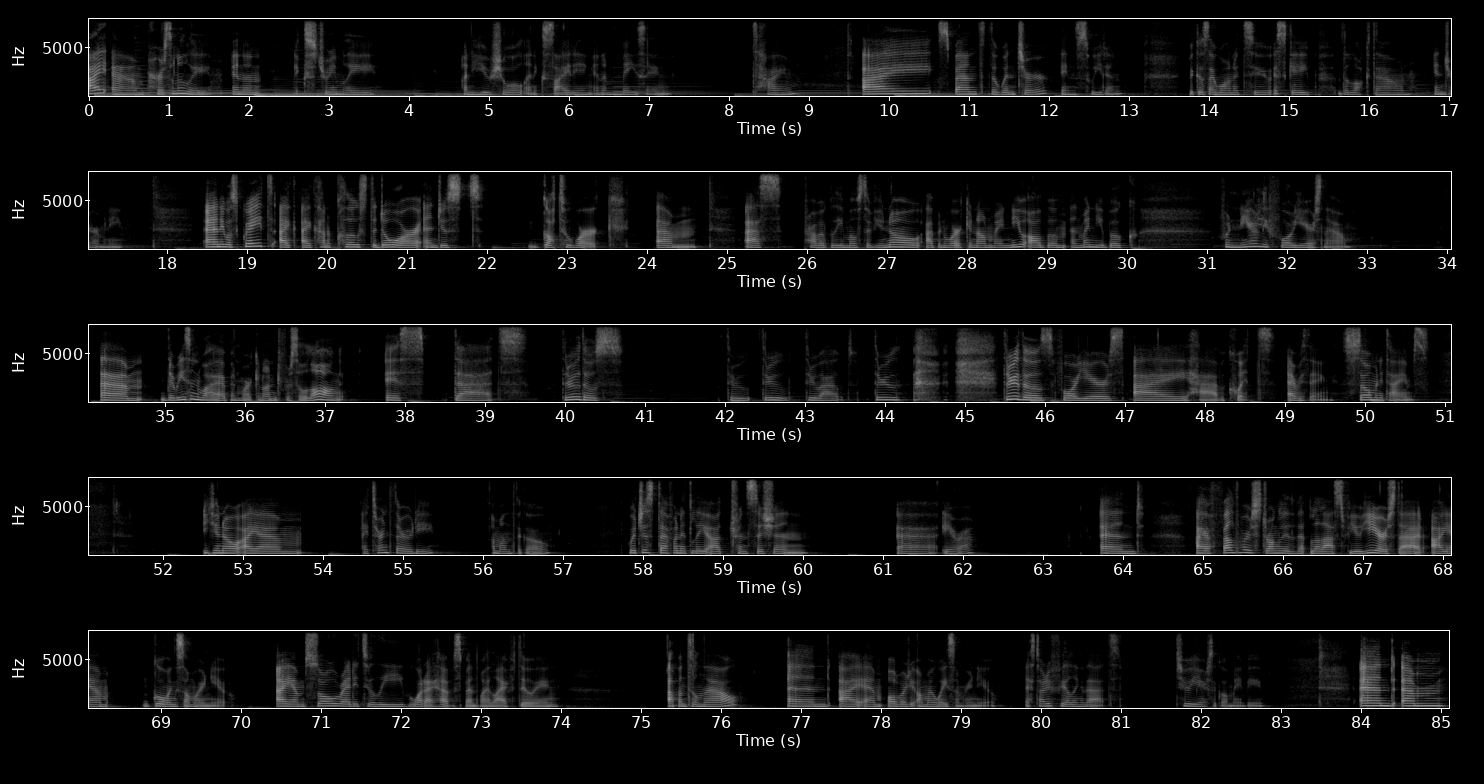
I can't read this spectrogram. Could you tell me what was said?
I am personally in an extremely unusual and exciting and amazing time. I spent the winter in Sweden because I wanted to escape the lockdown in Germany. And it was great. I, I kind of closed the door and just got to work. Um, as probably most of you know, I've been working on my new album and my new book for nearly four years now. Um, the reason why I've been working on it for so long is that through those through through throughout through through those 4 years I have quit everything so many times. You know, I am I turned 30 a month ago, which is definitely a transition uh, era. And I have felt very strongly the last few years that I am going somewhere new. I am so ready to leave what I have spent my life doing up until now, and I am already on my way somewhere new. I started feeling that two years ago, maybe. And um,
